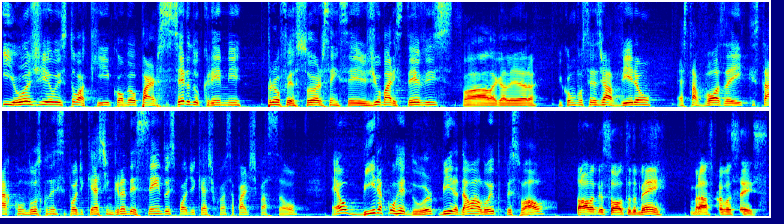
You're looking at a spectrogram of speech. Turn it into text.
e hoje eu estou aqui com o meu parceiro do crime, professor sensei Gilmar Esteves. Fala galera. E como vocês já viram, esta voz aí que está conosco nesse podcast, engrandecendo esse podcast com essa participação, é o Bira Corredor. Bira, dá um alô aí pro pessoal. Fala pessoal, tudo bem? Um abraço para vocês.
